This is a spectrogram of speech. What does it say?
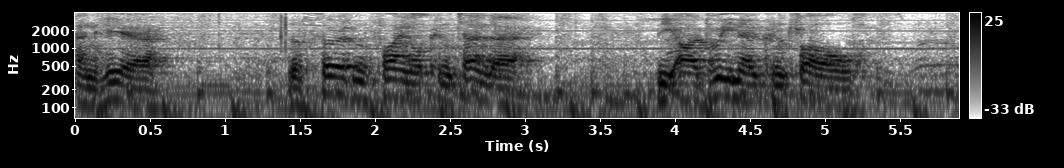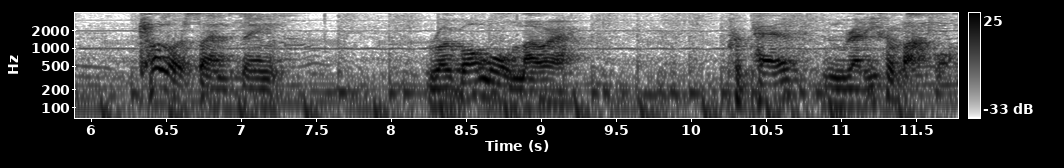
And here, the third and final contender, the Arduino controlled, color sensing robot lawnmower, prepared and ready for battle.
